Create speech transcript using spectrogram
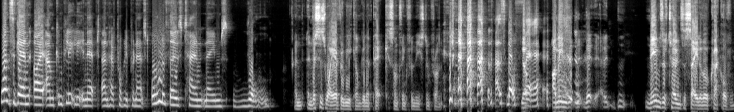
Once again, I am completely inept and have probably pronounced all of those town names wrong. And and this is why every week I'm going to pick something from the Eastern Front. That's not No, fair. I mean, the, the, uh, names of towns aside, although Krakow,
